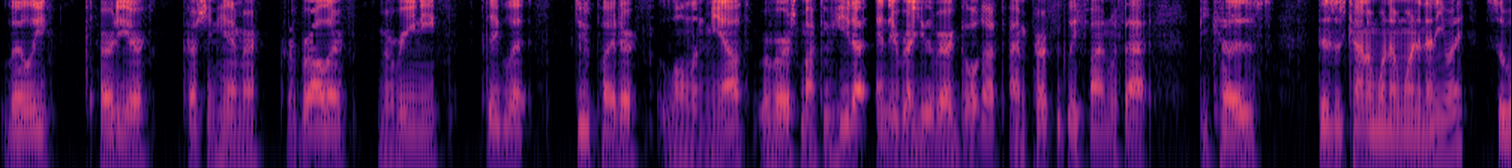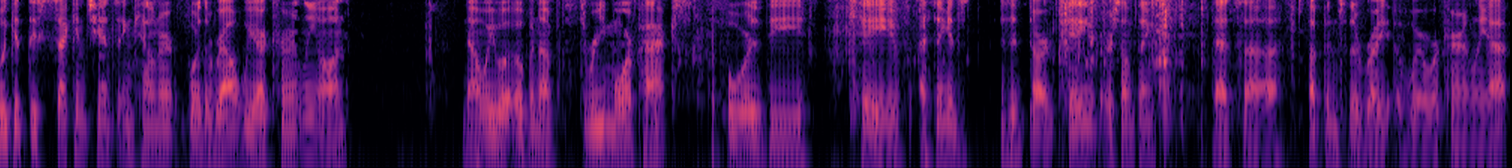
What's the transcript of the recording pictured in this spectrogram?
Lily, Herdier, Crushing Hammer, Crabrawler, Mareanie, Diglett, Dewpider, Alolan Meowth, Reverse Makuhita, and a regular rare Golduck. I'm perfectly fine with that because this is kind of what I wanted anyway. So we'll get the second chance encounter for the route we are currently on. Now we will open up three more packs for the cave. I think it's, is it Dark Cave or something? That's uh, up and to the right of where we're currently at.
